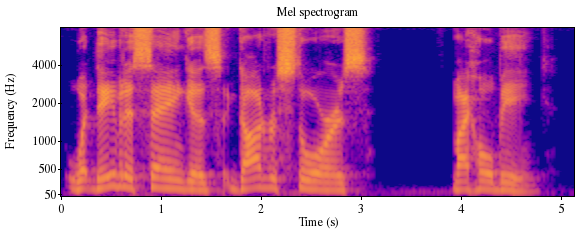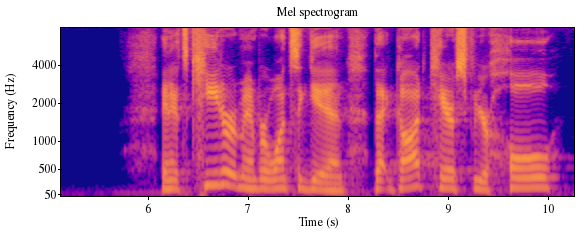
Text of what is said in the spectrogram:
what David is saying is, God restores my whole being. And it's key to remember once again that God cares for your whole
